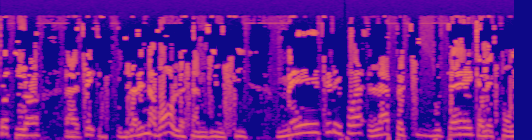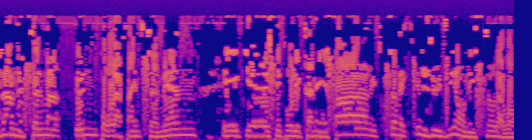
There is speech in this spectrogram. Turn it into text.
toutes là. Euh, vous allez en avoir le samedi aussi. Mais, tu sais, des fois, la petite bouteille que l'exposant en a seulement une pour la fin de semaine et que c'est pour les connaisseurs et tout ça. Fait que, le jeudi, on est sûr d'avoir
